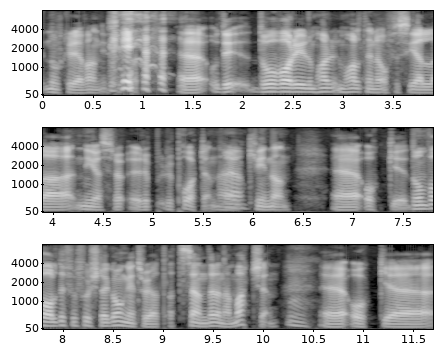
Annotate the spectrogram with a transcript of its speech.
Nordkorea vann ju såklart. eh, Och det, då var det ju, de har, de har alltid den här officiella nyhetsreporten, den här Ja. kvinnan. Eh, och de valde för första gången tror jag att, att sända den här matchen. Mm. Eh, och eh,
